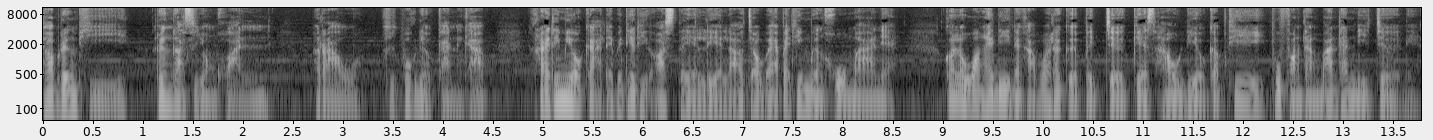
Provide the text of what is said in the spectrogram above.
ชอบเรื่องผี เรื่องราวสยองขวัญ เราคือพวกเดียวกันครับ ใครที่มีโอกาสได้ไปเที่ยวที่ออสเตรเลียแล้วจะแวะไปที่เมืองคูมาเนี่ยก็ระวังให้ดีนะครับว่าถ้าเกิดไปเจอเกสเฮาส์เดียวกับที่ผู้ฟังทางบ้านท่านนี้เจอเนี่ย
